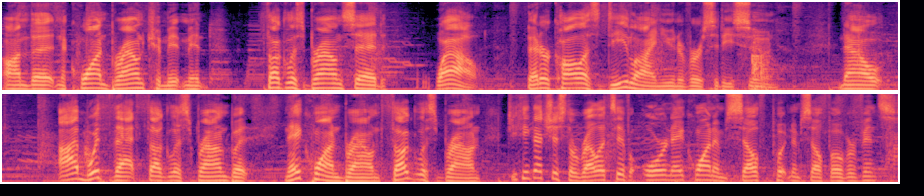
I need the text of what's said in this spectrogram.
on the Naquan Brown commitment. Thugless Brown said, Wow, better call us D Line University soon. Now, I'm with that Thugless Brown, but Naquan Brown, Thugless Brown, do you think that's just a relative or Naquan himself putting himself over, Vince?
